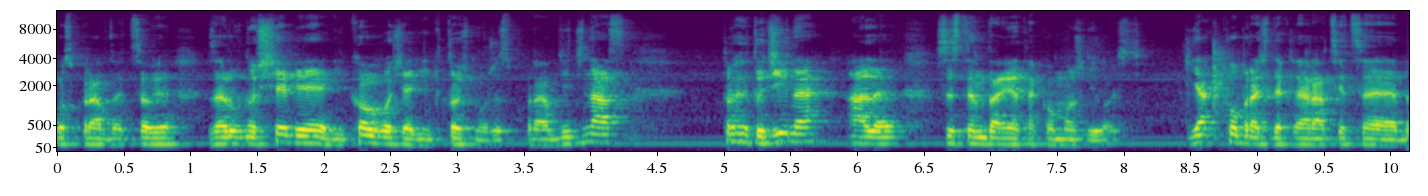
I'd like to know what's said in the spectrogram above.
posprawdzać sobie, zarówno siebie, jak i kogoś, jak i ktoś może sprawdzić nas. Trochę to dziwne, ale system daje taką możliwość. Jak pobrać deklarację CEB?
